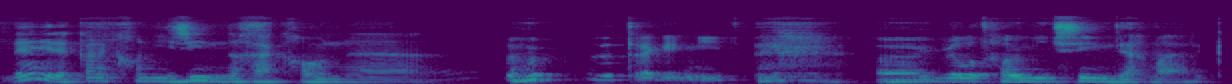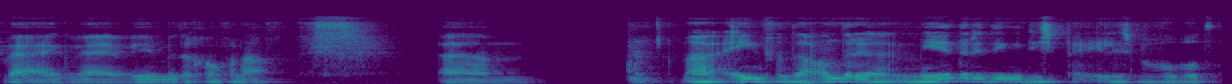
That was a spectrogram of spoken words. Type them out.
nee, dat kan ik gewoon niet zien. Dan ga ik gewoon. Uh, dat trek ik niet. Uh, ik wil het gewoon niet zien, zeg maar. Ik, ik, weer me er gewoon vanaf. Um, maar een van de andere, meerdere dingen die spelen is bijvoorbeeld.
